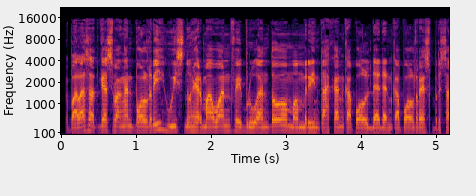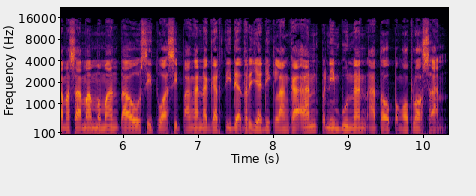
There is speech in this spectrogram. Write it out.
Kepala Satgas Pangan Polri Wisnu Hermawan Februanto memerintahkan Kapolda dan Kapolres bersama-sama memantau situasi pangan agar tidak terjadi kelangkaan, penimbunan atau pengoplosan.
